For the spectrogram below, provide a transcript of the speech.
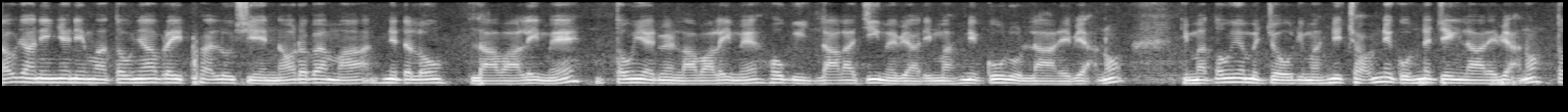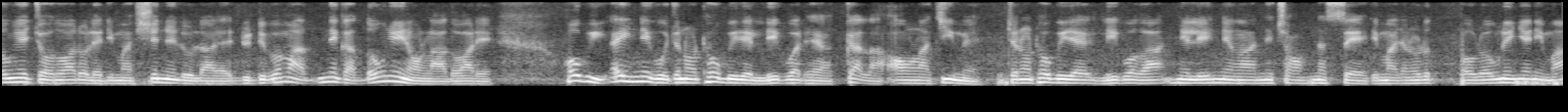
တောက်ကြနေညနေမှာတုံညာပရိတ်ထွက်လို့ရှိရင်နောက်တစ်ပတ်မှာနှစ်တလုံးလာပါလိမ့်မယ်၃ရက်အတွင်းလာပါလိမ့်မယ်ဟုတ်ပြီလာလာကြည့်မယ်ဗျဒီမှာနှစ်ကိုလို့လာတယ်ဗျနော်ဒီမှာ၃ရက်မကြုံဒီမှာနှစ်6နှစ်ကိုနှစ်ကြိမ်လာတယ်ဗျနော်၃ရက်ကြော်သွားတော့လေဒီမှာ၈နှစ်လို့လာတယ်ဒီဒီဘက်မှာနှစ်က၃ကြိမ်အောင်လာသွားတယ်ဟုတ်ပြီအဲ့ဒီနှစ်ကိုကျွန်တော်ထုတ်ပေးတဲ့၄ခွက်ထဲကကတ်လာအောင်လာကြည့်မယ်ကျွန်တော်ထုတ်ပေးတဲ့၄ခွက်က2 4 2 5 2 6 20ဒီမှာကျွန်တော်တို့ဘုံလုံးနေညနေမှာ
